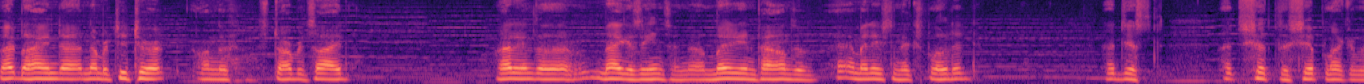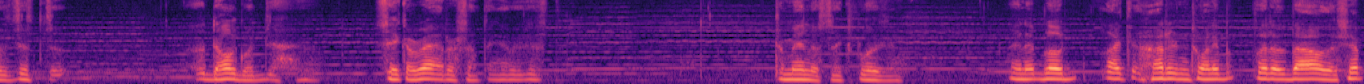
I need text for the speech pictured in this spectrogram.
right behind uh, number two turret on the starboard side, right into the magazines, and a million pounds of ammunition exploded. That just, that shook the ship like it was just a, a dog would shake a rat or something. It was just tremendous explosion. And it blew like 120 foot of the bow of the ship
